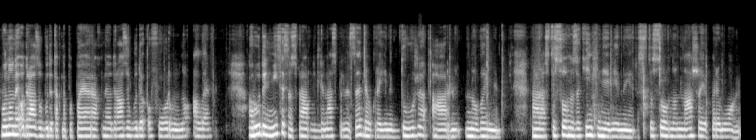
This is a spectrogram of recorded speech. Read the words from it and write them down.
Воно не одразу буде так на паперах, не одразу буде оформлено, але грудень місяць насправді для нас принесе для України дуже гарні новини стосовно закінчення війни, стосовно нашої перемоги.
